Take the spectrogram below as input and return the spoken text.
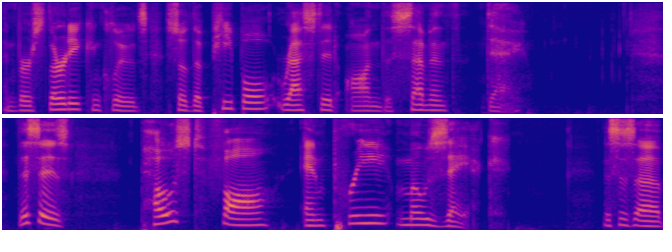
And verse 30 concludes So the people rested on the seventh day. This is post fall and pre Mosaic. This is a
